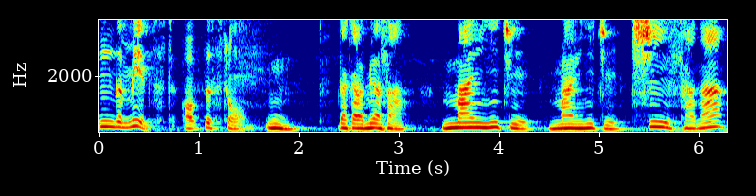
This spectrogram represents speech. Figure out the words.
in the midst of the storm. うん、だから皆さん毎日毎日小さな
